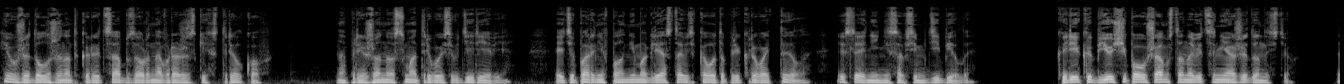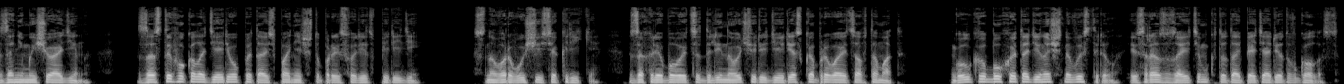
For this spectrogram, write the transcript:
и уже должен открыться обзор на вражеских стрелков. Напряженно всматриваюсь в деревья. Эти парни вполне могли оставить кого-то прикрывать тыло, если они не совсем дебилы. Крик, бьющий по ушам, становится неожиданностью. За ним еще один. Застыв около дерева, пытаюсь понять, что происходит впереди. Снова рвущиеся крики. Захлебывается длинной очередью и резко обрывается автомат. Гулко бухает одиночный выстрел, и сразу за этим кто-то опять орёт в голос.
